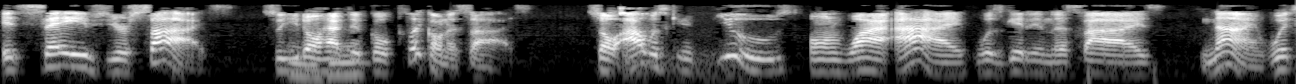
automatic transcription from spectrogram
it saves your size, so you don't have to mm-hmm. go click on a size. So I was confused on why I was getting a size nine, which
